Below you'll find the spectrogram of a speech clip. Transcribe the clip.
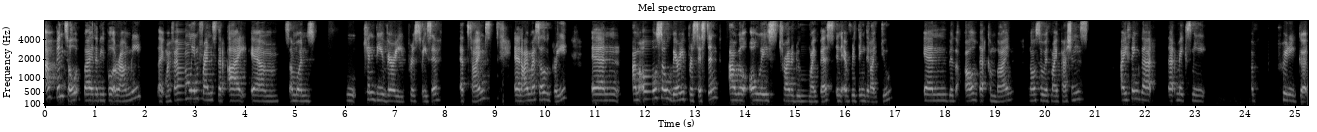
I've been told by the people around me, like my family and friends, that I am someone who can be very persuasive at times, and I myself agree. And I'm also very persistent. I will always try to do my best in everything that I do. And with all of that combined, and also with my passions, I think that that makes me a pretty good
